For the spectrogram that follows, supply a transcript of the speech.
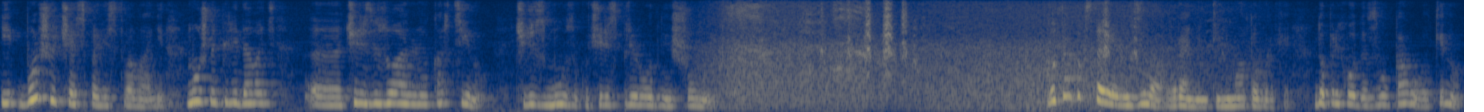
И большую часть повествования можно передавать э, через визуальную картину, через музыку, через природные шумы. Вот так обстояли дела в раннем кинематографе до прихода звукового кино,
